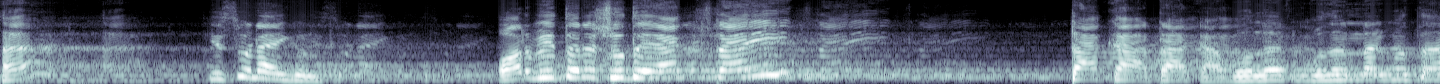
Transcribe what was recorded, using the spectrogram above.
হ্যাঁ? কিছু নাই কিন্তু। ওর ভিতরে শুধু একটাই টাকা টাকা। বলেন বলেন না কথা।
